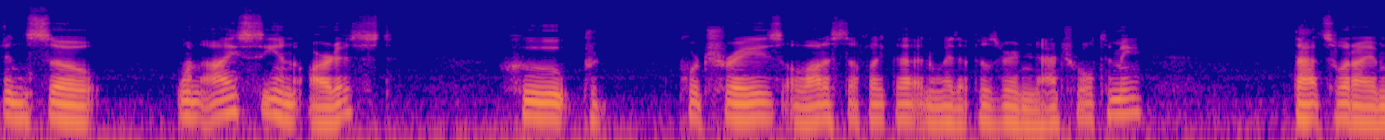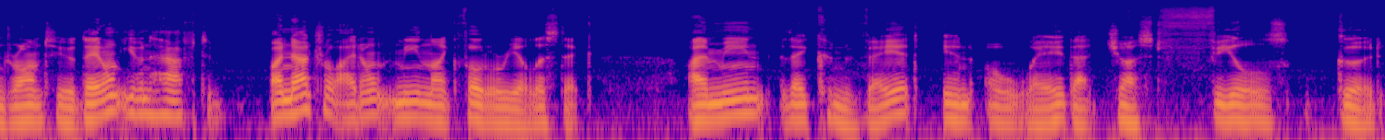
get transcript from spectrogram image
And so when I see an artist who portrays a lot of stuff like that in a way that feels very natural to me, that's what I am drawn to. They don't even have to. By natural, I don't mean like photorealistic. I mean they convey it in a way that just feels good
